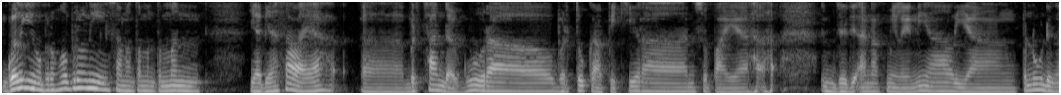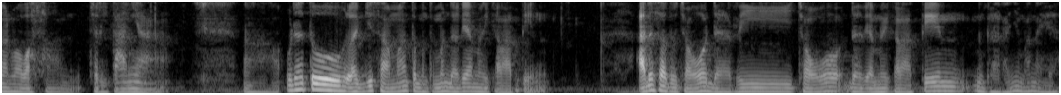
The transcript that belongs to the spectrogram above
gue lagi ngobrol-ngobrol nih sama teman-teman ya biasa lah ya uh, bercanda gurau, bertukar pikiran supaya menjadi anak milenial yang penuh dengan wawasan ceritanya. Nah, udah tuh lagi sama teman-teman dari Amerika Latin. Ada satu cowok dari cowok dari Amerika Latin, negaranya mana ya?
